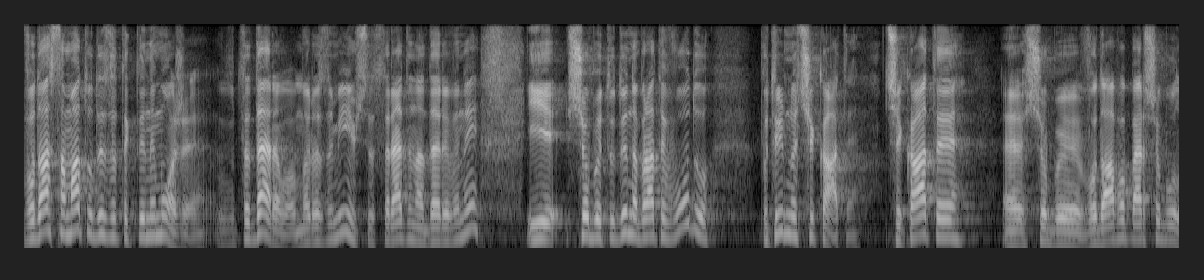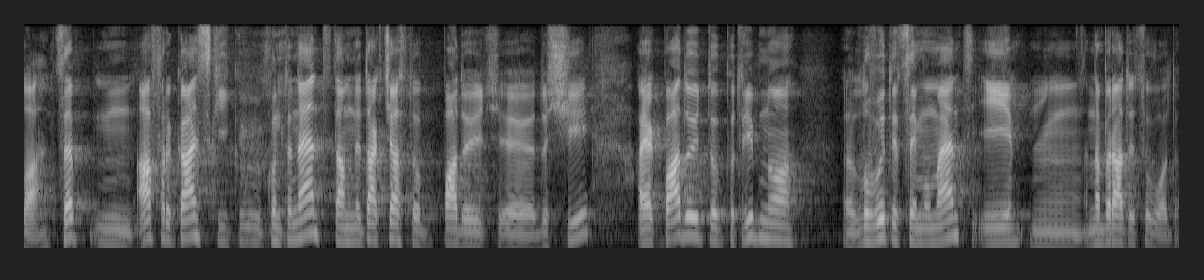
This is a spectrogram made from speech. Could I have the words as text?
вода сама туди затекти не може. Це дерево. Ми розуміємо, що це середина деревини. І щоб туди набрати воду, потрібно чекати. Чекати, е, щоб вода, по-перше, була. Це африканський континент, там не так часто падають е, дощі, а як падають, то потрібно е, ловити цей момент і набирати цю воду.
